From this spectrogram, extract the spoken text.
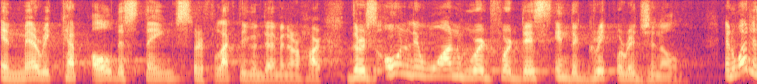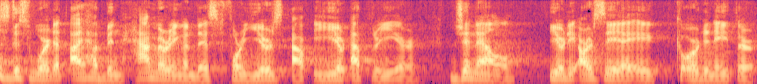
and mary kept all these things reflecting on them in her heart there's only one word for this in the greek original and what is this word that I have been hammering on this for years, uh, year after year? Janelle, you're the RCIA coordinator,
